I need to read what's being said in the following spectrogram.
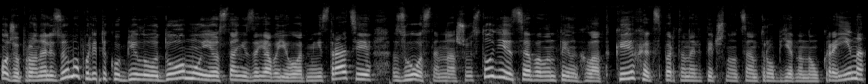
Отже, проаналізуємо політику Білого Дому і останні заяви його адміністрації з гостем нашої студії. Це Валентин Гладких, експерт аналітичного центру Об'єднана Україна.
